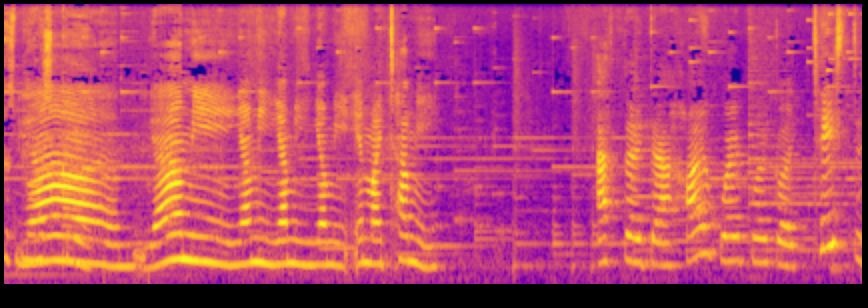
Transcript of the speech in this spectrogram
It smells good. Yum, yummy, yummy, yummy, yummy in my tummy. After that hard work, we're going to taste the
